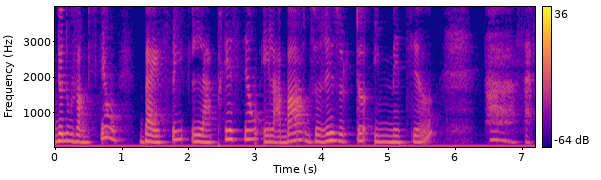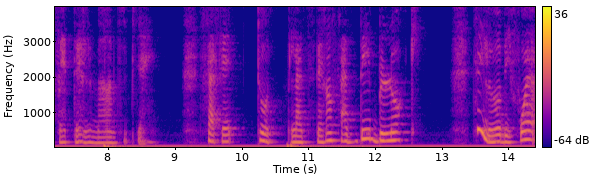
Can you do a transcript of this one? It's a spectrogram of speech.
de nos ambitions, baisser la pression et la barre du résultat immédiat, ah, ça fait tellement du bien. Ça fait toute la différence. Ça débloque tu sais, là, des fois,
